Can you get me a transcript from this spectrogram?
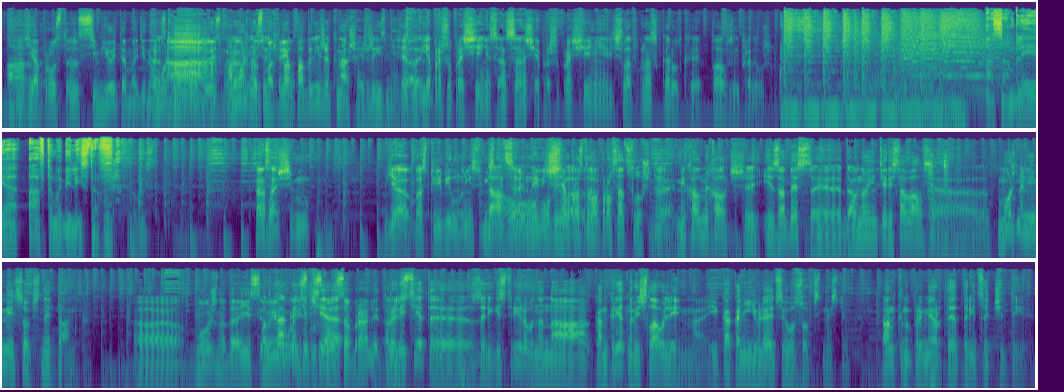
А- я просто с семьей там один А раз можно- А, есть А можно все-таки поближе к нашей жизни? Сейчас Да. я прошу прощения, Сан Саныч, я прошу прощения, Вячеслав, у нас короткая пауза и продолжим. Ассамблея автомобилистов. Сан Саныч, я вас перебил, но не, не да, специально. у, и у меня Вячеслава, просто да. вопрос от слушателя. Михаил Михайлович из Одессы давно интересовался, можно ли иметь собственный танк? А, можно, да, если Вот вы как его эти из кусков все собрали. то есть- Раритеты зарегистрированы на конкретно Вячеслава Ленина, и как они являются его собственностью. Танк, например, Т-34.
